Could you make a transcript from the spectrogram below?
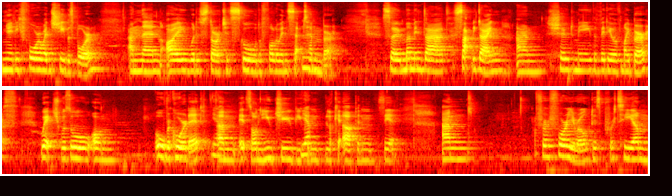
nearly four when she was born. And then I would have started school the following September. So mum and dad sat me down and showed me the video of my birth, which was all on, all recorded. Yeah. Um, it's on YouTube. You Yep. can look it up and see it. And for a four-year-old, is pretty um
